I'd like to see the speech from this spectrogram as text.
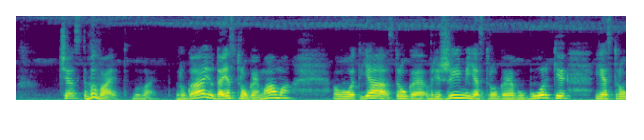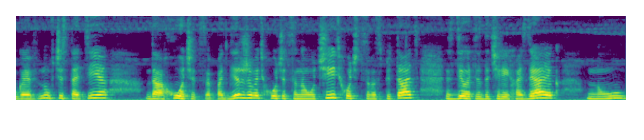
часто, бывает, бывает. Ругаю, да, я строгая мама, вот, я строгая в режиме, я строгая в уборке, я строгая, ну, в чистоте, да, хочется поддерживать, хочется научить, хочется воспитать, сделать из дочерей хозяек, ну,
